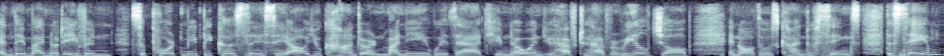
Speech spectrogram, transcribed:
And they might not even support me because they say, oh, you can't earn money with that, you know, and you have to have a real job and all those kind of things. The same,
